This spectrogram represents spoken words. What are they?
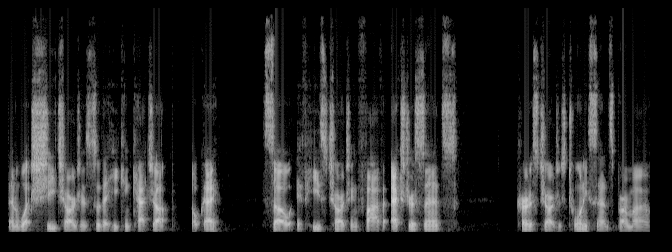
than what she charges so that he can catch up, okay? So if he's charging 5 extra cents, Curtis charges 20 cents per mile.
